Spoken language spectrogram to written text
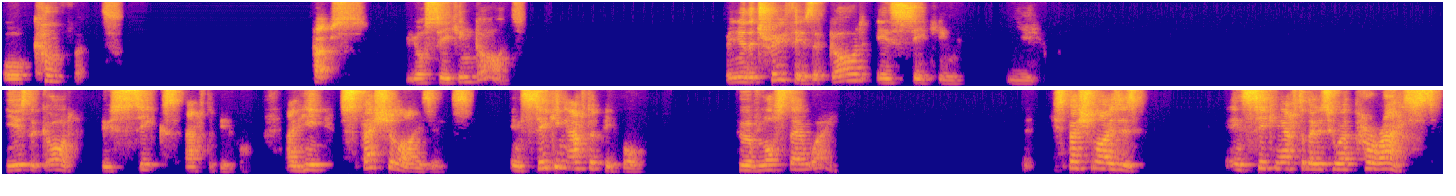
or comfort Perhaps you're seeking God. But you know, the truth is that God is seeking you. He is the God who seeks after people. And he specializes in seeking after people who have lost their way. He specializes in seeking after those who are harassed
